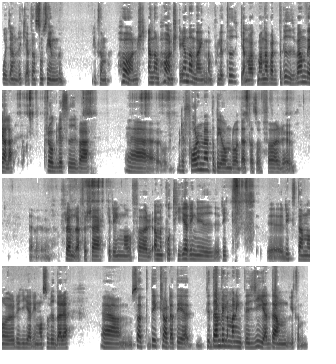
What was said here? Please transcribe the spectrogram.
och jämlikheten som sin liksom, hörns, en av hörnstenarna inom politiken och att man har varit drivande i alla progressiva eh, reformer på det området, alltså för eh, föräldraförsäkring och för ja, men kvotering i riks, eh, riksdagen och regering och så vidare. Um, så att det är klart att det, den vill man inte ge den liksom,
